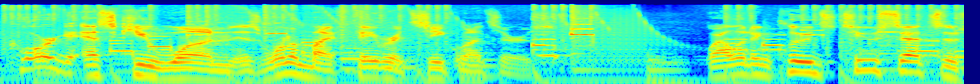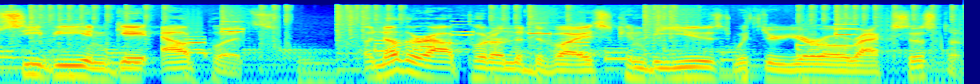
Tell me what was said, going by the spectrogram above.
Korg SQ1 is one of my favorite sequencers. While it includes two sets of CV and gate outputs, another output on the device can be used with your Eurorack system,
